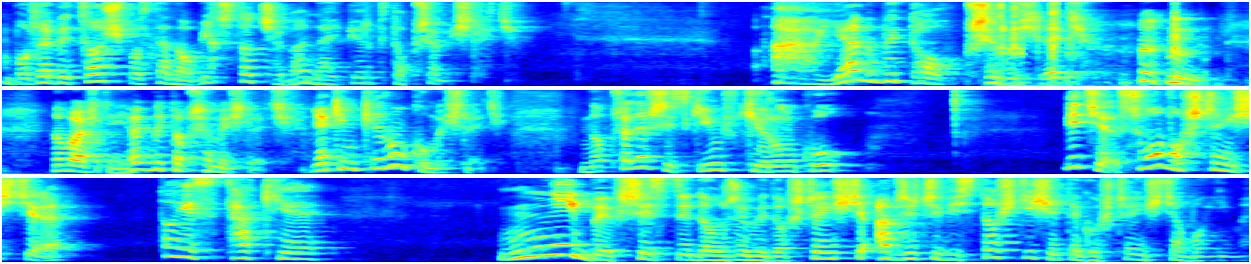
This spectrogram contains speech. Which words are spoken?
Bo żeby coś postanowić, to trzeba najpierw to przemyśleć. A jakby to przemyśleć? No właśnie, jakby to przemyśleć? W jakim kierunku myśleć? No przede wszystkim w kierunku, wiecie, słowo szczęście to jest takie, niby wszyscy dążymy do szczęścia, a w rzeczywistości się tego szczęścia boimy.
